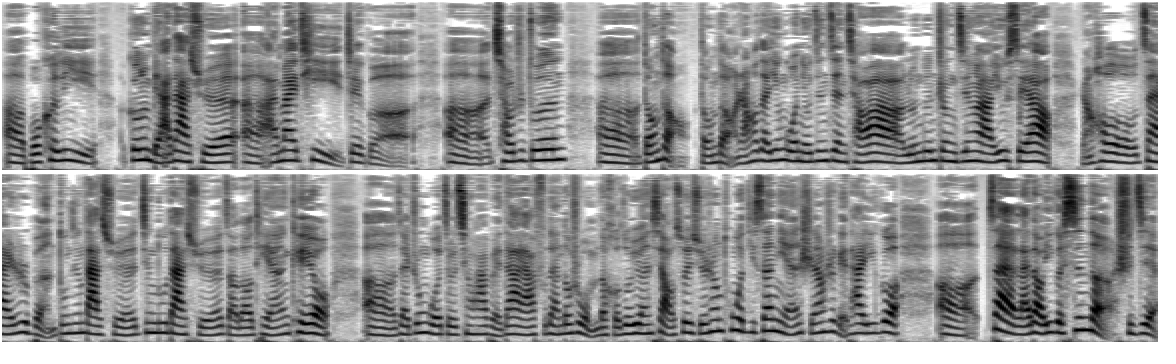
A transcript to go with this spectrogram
呃伯克利、哥伦比亚大学、呃 MIT 这个呃乔治敦呃等等等等。然后在英国牛津、剑桥啊、伦敦政经啊、UCL，然后在日本东京大学、京都大学、早稻田、KU，呃，在中国就是清华、北大呀、复旦都是我们的合作院校。所以学生通过第三年，实际上是给他一个呃再来到一个新的世界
